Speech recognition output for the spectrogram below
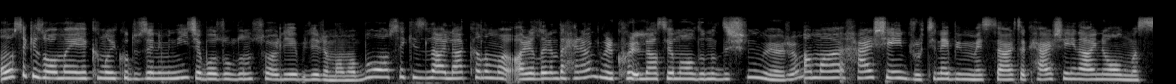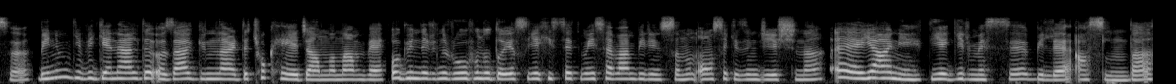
18 olmaya yakın uyku düzenimin iyice bozulduğunu söyleyebilirim ama bu 18 ile alakalı mı? Aralarında herhangi bir korelasyon olduğunu düşünmüyorum. Ama her şeyin rutine binmesi artık her şeyin şeyin aynı olması, benim gibi genelde özel günlerde çok heyecanlanan ve o günlerin ruhunu doyasıya hissetmeyi seven bir insanın 18. yaşına e yani diye girmesi bile aslında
